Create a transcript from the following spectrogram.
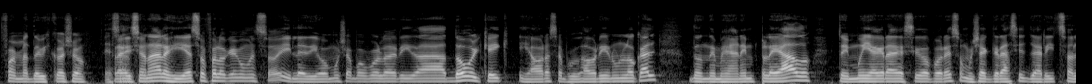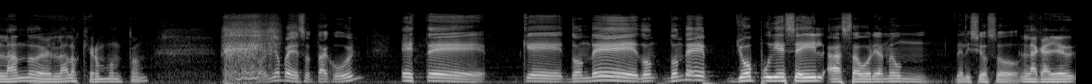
formas de bizcocho Exacto. tradicionales y eso fue lo que comenzó y le dio mucha popularidad a Double Cake y ahora se pudo abrir un local donde me han empleado. Estoy muy agradecido por eso. Muchas gracias Yaritza Orlando, de verdad los quiero un montón. Coño, pues eso está cool. Este, que donde, don- donde yo pudiese ir a saborearme un delicioso. En la calle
